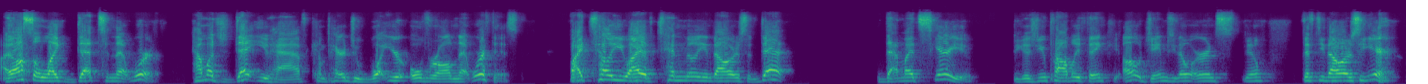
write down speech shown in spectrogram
I also like debt to net worth. How much debt you have compared to what your overall net worth is. If I tell you I have $10 million in debt, that might scare you because you probably think, oh, James, you know, earns, you know, $50 a year.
